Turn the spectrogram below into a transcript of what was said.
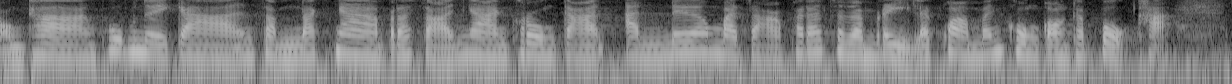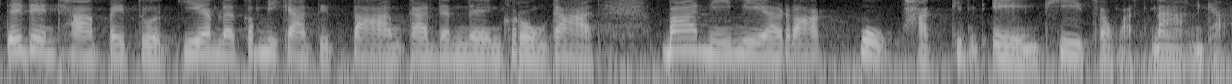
ของทางผู้อำนวยการสำนักงานประสานงานโครงการอันเนื่องมาจากพระราชดำริและความมั่นคงกองทัพบกค่ะ ได้เดินทางไปตรวจเยี่ยม แล้วก็มีการติดตามการดำเนินโครงการ บ้านนี้มีรักปลูกผักกินเองที่จังหวัดน่านค่ะ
